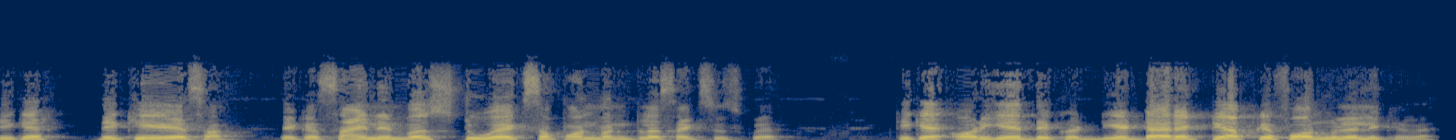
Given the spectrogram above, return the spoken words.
ठीक है? देखिए ऐसा। देखो sine inverse two x upon one plus x square ठीक है? और ये देखो, ये डायरेक्ट ही आपके फॉर्मूले लिखे हुए हैं।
